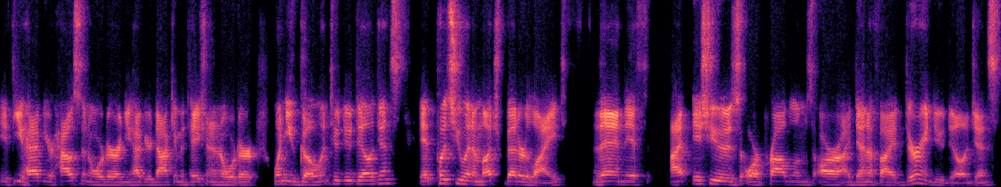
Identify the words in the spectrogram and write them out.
if you have your house in order and you have your documentation in order, when you go into due diligence, it puts you in a much better light than if issues or problems are identified during due diligence.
